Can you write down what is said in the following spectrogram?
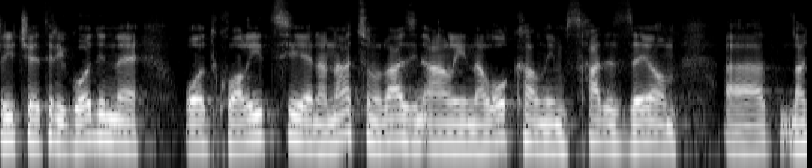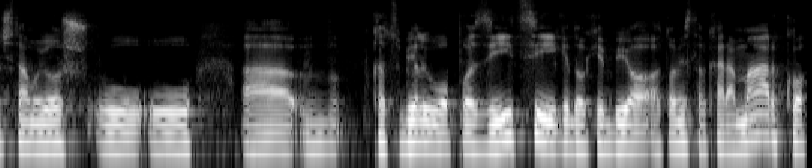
3-4 godine od koalicije na nacionalnoj razini, ali i na lokalnim s HDZ-om, znači tamo još u kad su bili u opoziciji, dok je bio Tomislav Karamarko,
